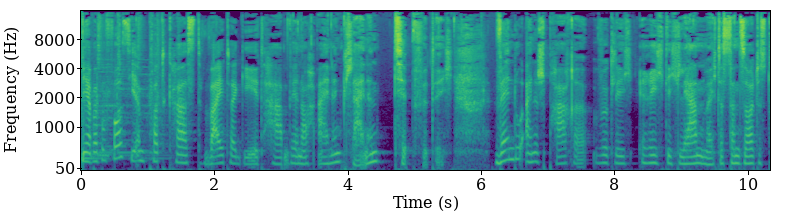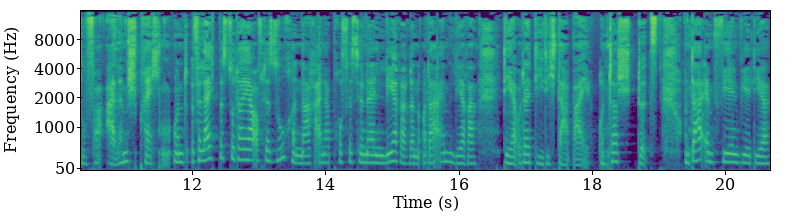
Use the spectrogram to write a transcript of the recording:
Ja, aber bevor es hier im Podcast weitergeht, haben wir noch einen kleinen Tipp für dich. Wenn du eine Sprache wirklich richtig lernen möchtest, dann solltest du vor allem sprechen. Und vielleicht bist du da ja auf der Suche nach einer professionellen Lehrerin oder einem Lehrer, der oder die dich dabei unterstützt. Und da empfehlen wir dir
